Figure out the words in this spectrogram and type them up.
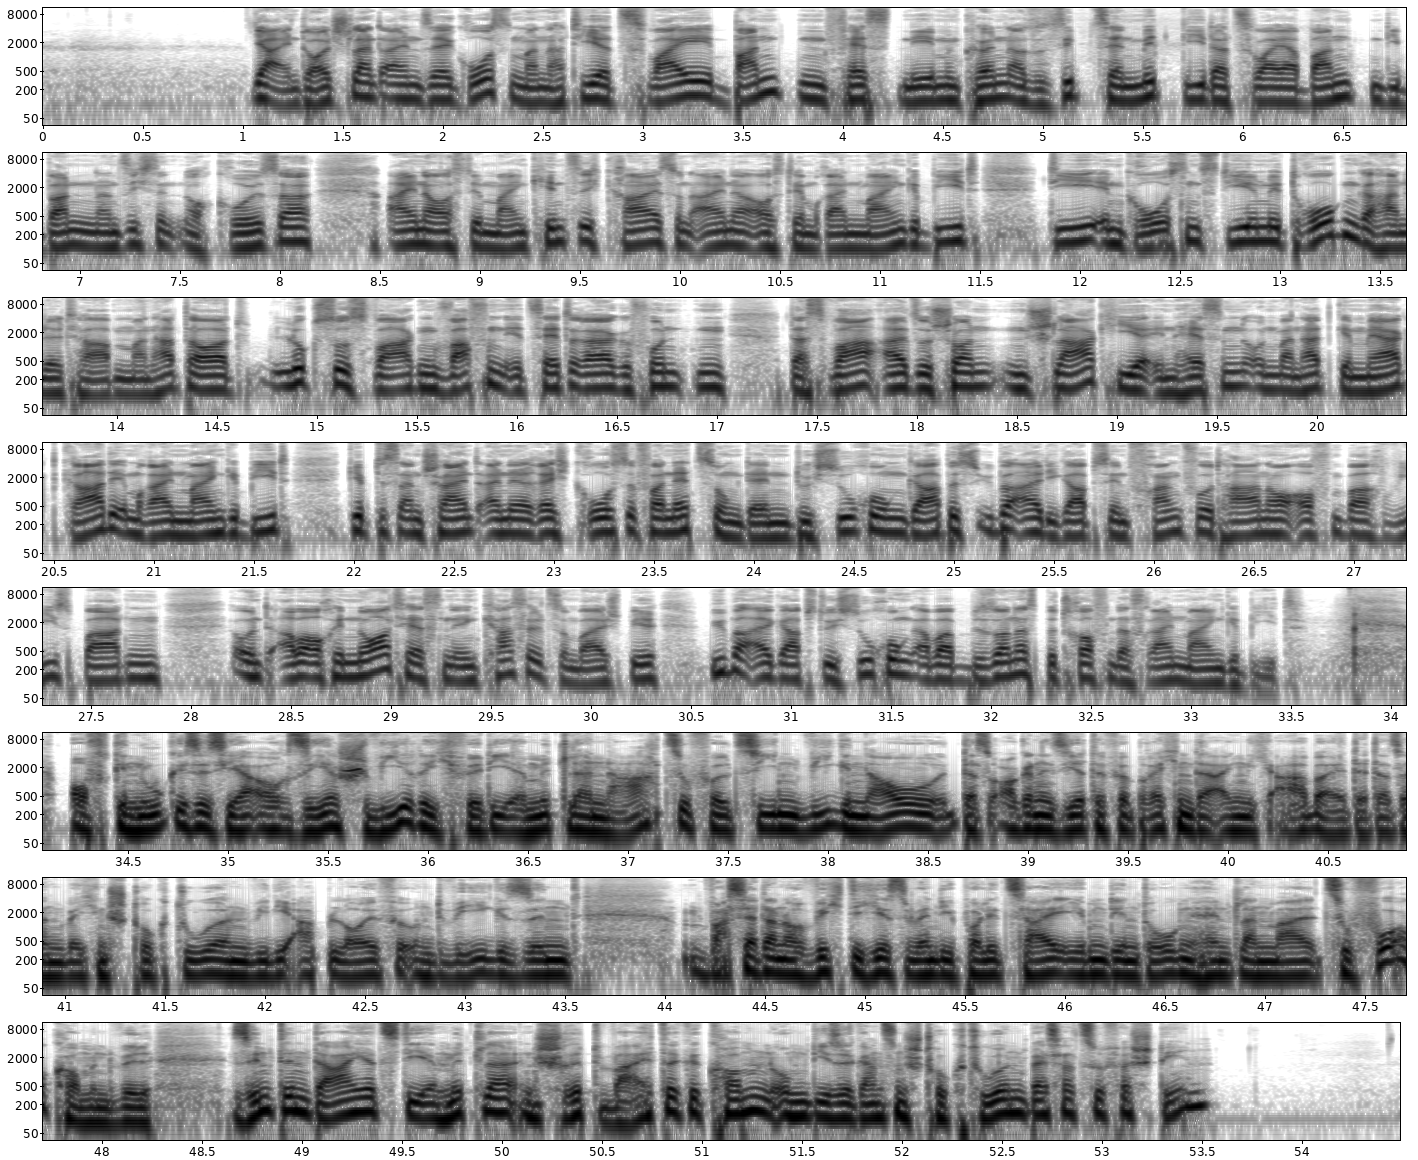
Ja, in Deutschland einen sehr großen. Man hat hier zwei Banden festnehmen können, also 17 Mitglieder zweier Banden. Die Banden an sich sind noch größer. Eine aus dem Main-Kinzig-Kreis und eine aus dem Rhein-Main-Gebiet, die im großen Stil mit Drogen gehandelt haben. Man hat dort Luxuswagen, Waffen etc. gefunden. Das war also schon ein Schlag hier in Hessen und man hat gemerkt, gerade im Rhein-Main-Gebiet gibt es anscheinend eine recht große Vernetzung, denn Durchsuchungen gab es überall. Die gab es in Frankfurt, Hanau, Offenbach, Wiesbaden und aber auch in Nordhessen, in Kassel zum Beispiel. Überall Überall gab es Durchsuchungen, aber besonders betroffen das Rhein-Main-Gebiet. Oft genug ist es ja auch sehr schwierig für die Ermittler nachzuvollziehen, wie genau das organisierte Verbrechen da eigentlich arbeitet, also in welchen Strukturen, wie die Abläufe und Wege sind, was ja dann auch wichtig ist, wenn die Polizei eben den Drogenhändlern mal zuvorkommen will. Sind denn da jetzt die Ermittler einen Schritt weiter gekommen, um diese ganzen Strukturen besser zu verstehen?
